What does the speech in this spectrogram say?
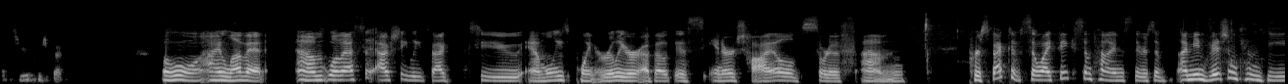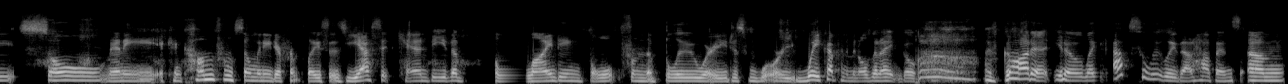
What's your perspective? Oh, I love it. Um, well, that actually leads back to Emily's point earlier about this inner child sort of um, perspective. So I think sometimes there's a, I mean, vision can be so many, it can come from so many different places. Yes, it can be the blinding bolt from the blue where you just or you wake up in the middle of the night and go oh, i've got it you know like absolutely that happens. Um,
